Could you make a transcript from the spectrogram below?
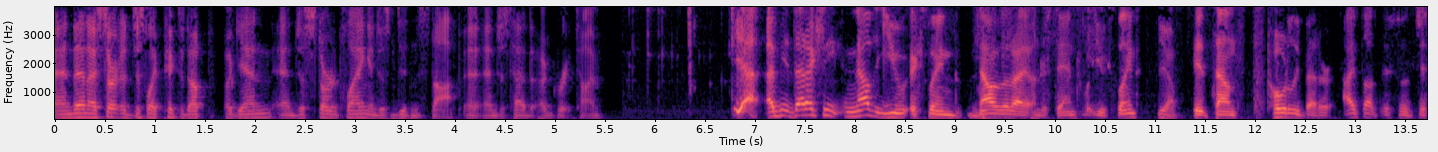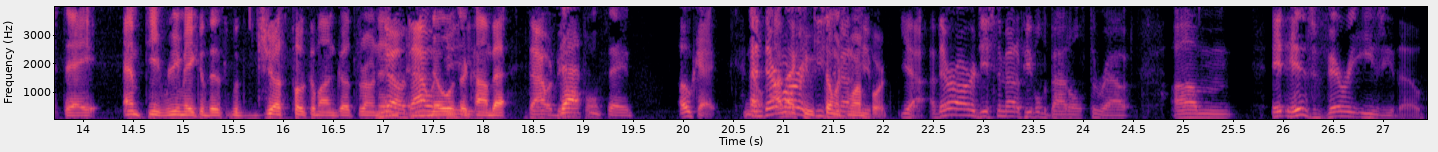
And then I started just like picked it up again and just started playing and just didn't stop and, and just had a great time. Yeah, I mean that actually. Now that you explained, now that I understand what you explained, Yeah. it sounds totally better. I thought this was just a empty remake of this with just Pokemon Go thrown in No, and that would no be- other combat. That would be That's awful. insane. Okay, no, and there I'm are actually so much more on board. Yeah, there are a decent amount of people to battle throughout. Um, it is very easy though.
